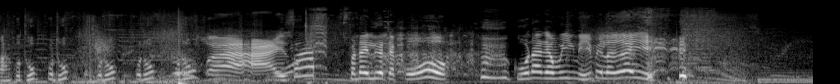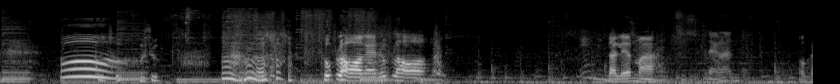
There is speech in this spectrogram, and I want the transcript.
อะกูทุบกูทุบกูทุบกูทุบกูทุบอ่าไอสัตว์มันได้เลือดจากกู กูน่าจะวิ่งหนีไปเลยโอ้ทุบรอไงทุบรอ ดาเลียสมา แต่ละโอเค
